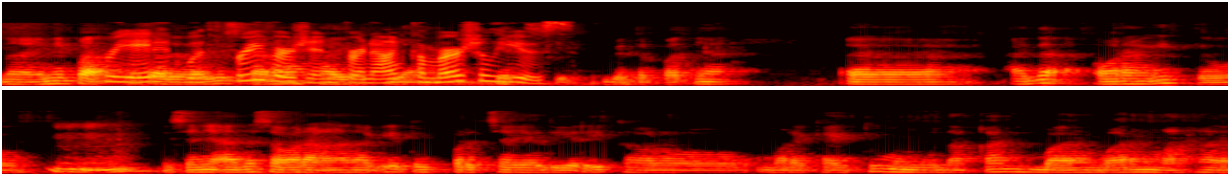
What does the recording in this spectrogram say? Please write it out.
Nah ini Pak, Created kita with lagi free sekarang version high for yang non-commercial use. gitu. Lebih tepatnya eh, ada orang itu Mm-mm. misalnya ada seorang anak itu percaya diri kalau mereka itu menggunakan barang-barang mahal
